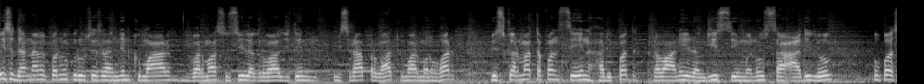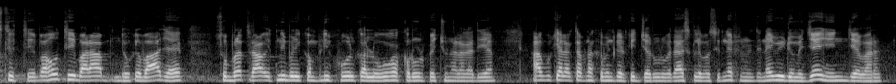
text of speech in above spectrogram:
इस धरना में प्रमुख रूप से रंजन कुमार वर्मा, सुशील अग्रवाल, जितेंद्र मिश्रा, प्रभात कुमार मनोहर विश्वकर्मा तपन सेन, हरिपद, रवानी, रंजीत सिंह मनोज शाह आदि लोग उपस्थित थे। बहुत ही बड़ा धोखेबाज है। सुब्रत राव, इतनी बड़ी कंपनी खोल कर लोगों का करोड़ रुपये चुना लगा दिया। आपको क्या लगता है? अपना कमेंट करके ज़रूर बताया इसके लिए बस इतने फिर मिलते नई वीडियो में। जय हिंद, जय भारत।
